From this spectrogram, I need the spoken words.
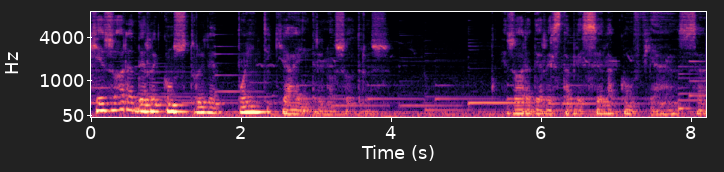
que é hora de reconstruir o puente que há entre nós. É hora de restabelecer a confiança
